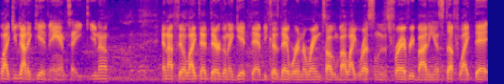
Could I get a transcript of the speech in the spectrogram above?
Like you got to give and take, you know. And I feel like that they're gonna get that because they were in the ring talking about like wrestling is for everybody and stuff like that.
